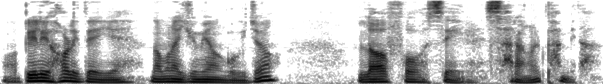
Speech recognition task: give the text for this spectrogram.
어, 빌리 헐리데이의 너무나 유명한 곡이죠. Love for Sale, 사랑을 팝니다.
